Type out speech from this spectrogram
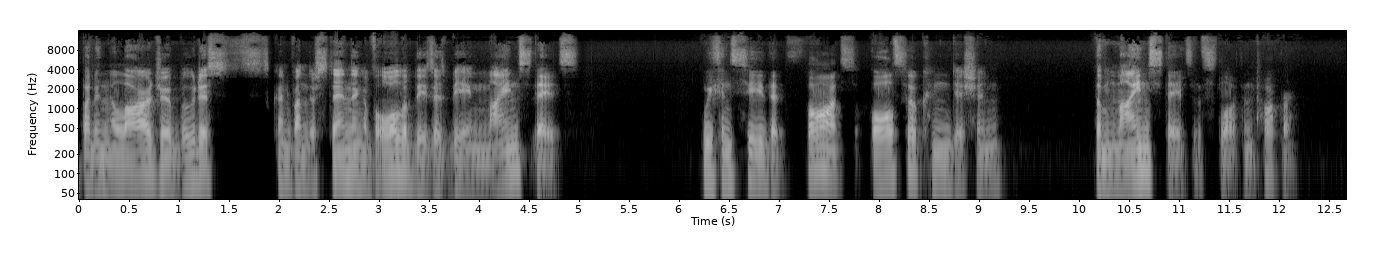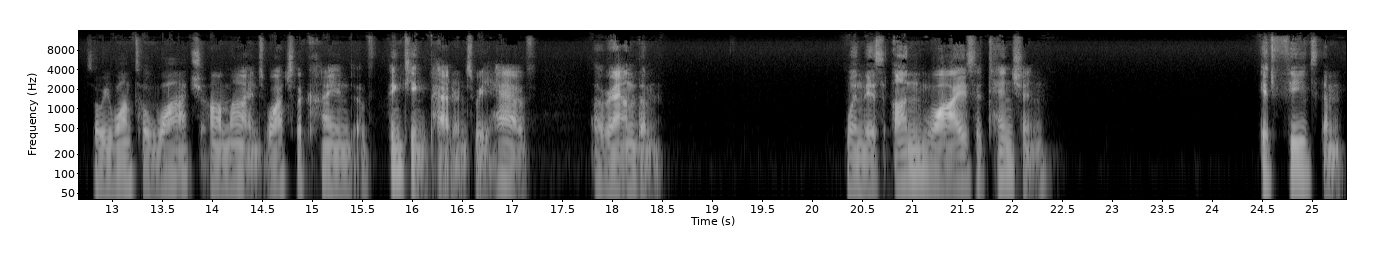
But in the larger Buddhist kind of understanding of all of these as being mind states, we can see that thoughts also condition the mind states of sloth and torpor. So we want to watch our minds, watch the kind of thinking patterns we have around them. When there's unwise attention, it feeds them.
